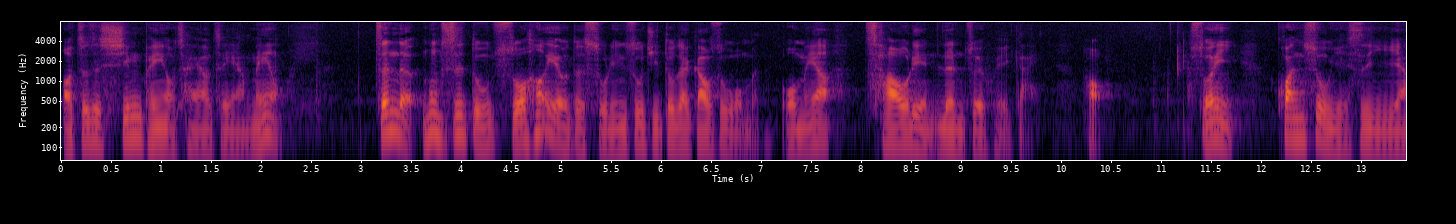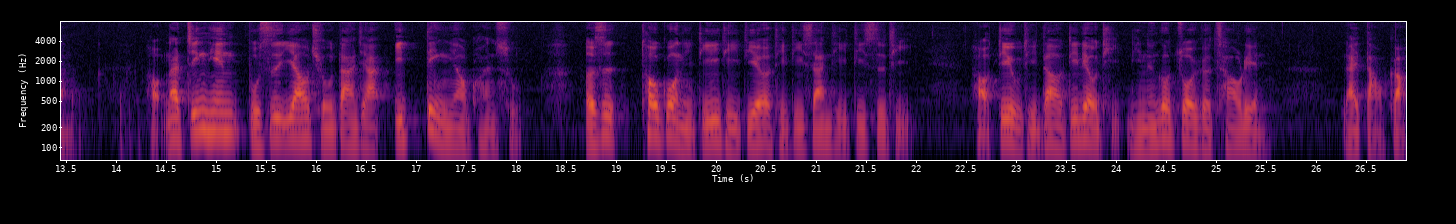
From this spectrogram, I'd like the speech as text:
哦这是新朋友才要这样。没有，真的牧师读所有的属灵书籍都在告诉我们，我们要操练认罪悔改。好，所以宽恕也是一样。好，那今天不是要求大家一定要宽恕，而是透过你第一题、第二题、第三题、第四题，好，第五题到第六题，你能够做一个操练，来祷告，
